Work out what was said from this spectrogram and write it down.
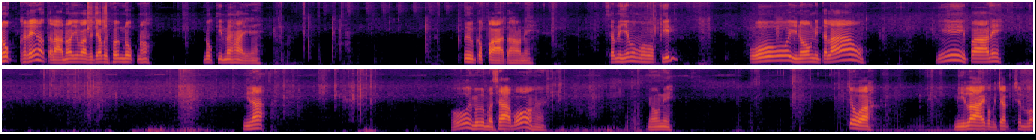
นกเขาได้เนาะตลาดเนาะอย่าว่าเขาเจ้าไปเพิ่งนกเนาะ นกกินมาให้นี่ตื่มกับป่าตาเฮานี่สำนี้ยังบ่พอกิน โอ้ยน้องนี่ตะล้าวนี่ป่านี่ นี่นะโอ้ยมือมาซาบ่ะน้องนี่ เจ้าวะมีลายกับประจักษ์ฉันบ่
